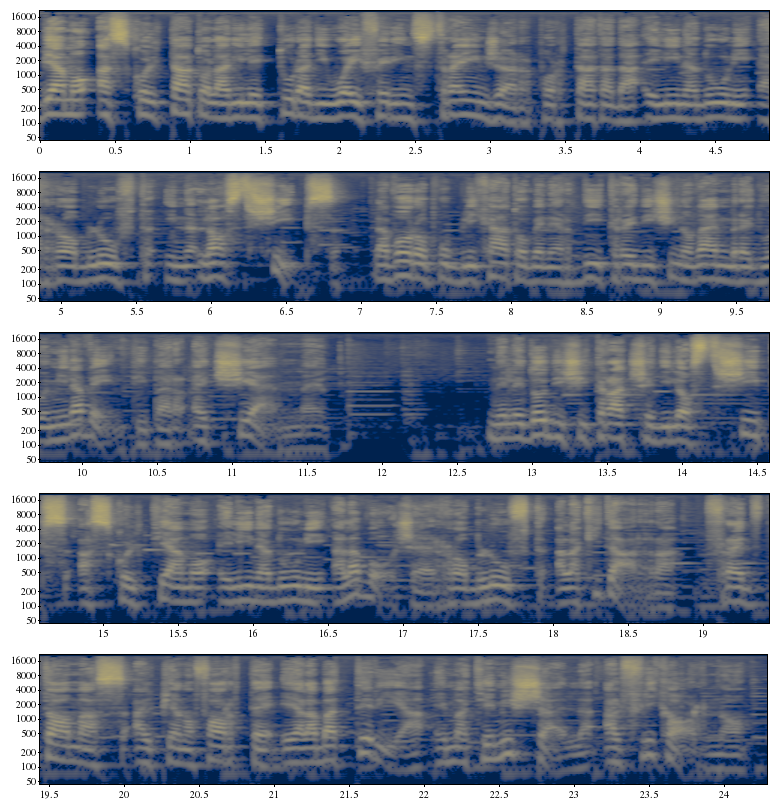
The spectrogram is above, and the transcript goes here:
Abbiamo ascoltato la rilettura di Wayfaring Stranger portata da Elina Duni e Rob Luft in Lost Ships, lavoro pubblicato venerdì 13 novembre 2020 per ECM. Nelle 12 tracce di Lost Ships ascoltiamo Elina Duni alla voce, Rob Luft alla chitarra, Fred Thomas al pianoforte e alla batteria e Mathieu Michel al flicorno.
